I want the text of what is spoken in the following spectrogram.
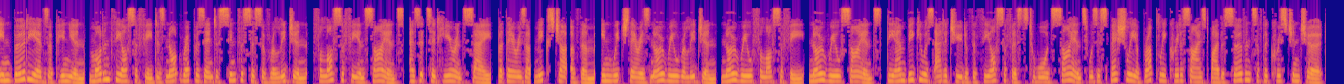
In Berdyaev's opinion, modern theosophy does not represent a synthesis of religion, philosophy and science, as its adherents say, but there is a mixture of them, in which there is no real religion, no real philosophy, no real science. The ambiguous attitude of the theosophists towards science was especially abruptly criticized by the servants of the Christian Church.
